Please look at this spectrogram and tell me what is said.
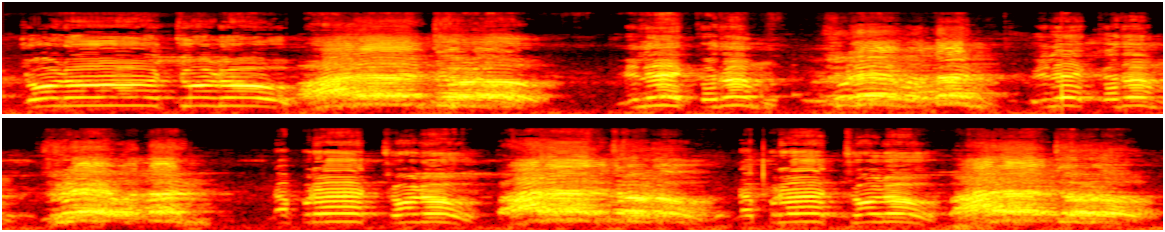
जोड़ो जोड़ो. भारत जोड़ो. मिले कदम. जुड़े वतन. मिले कदम. जुड़े वतन. नफरत छोड़ो. भारत जोड़ो. नफरत छोड़ो. भारत जोड़ो.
